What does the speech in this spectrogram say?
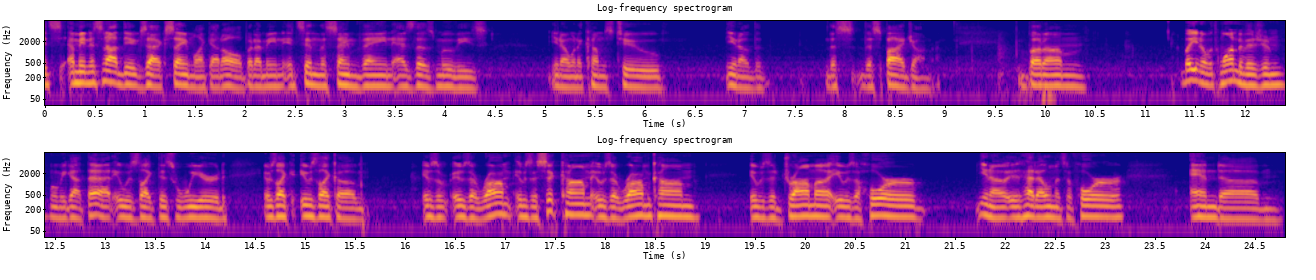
it's I mean it's not the exact same like at all, but I mean it's in the same vein as those movies. You know, when it comes to you know the the the spy genre, but um, but you know with WandaVision when we got that it was like this weird. It was like it was like a it was a it was a rom it was a sitcom it was a rom com it was a drama it was a horror you know, it had elements of horror and um,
